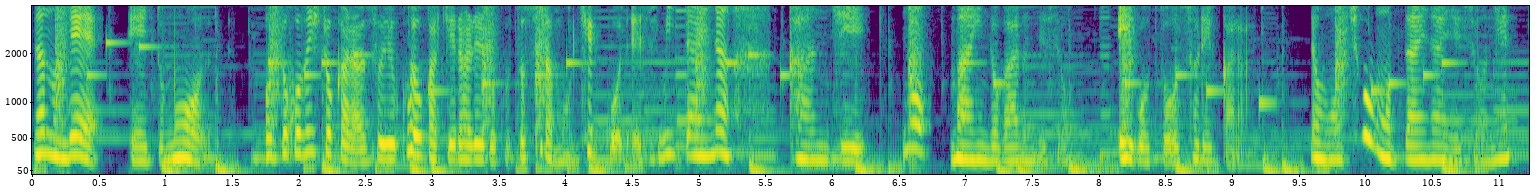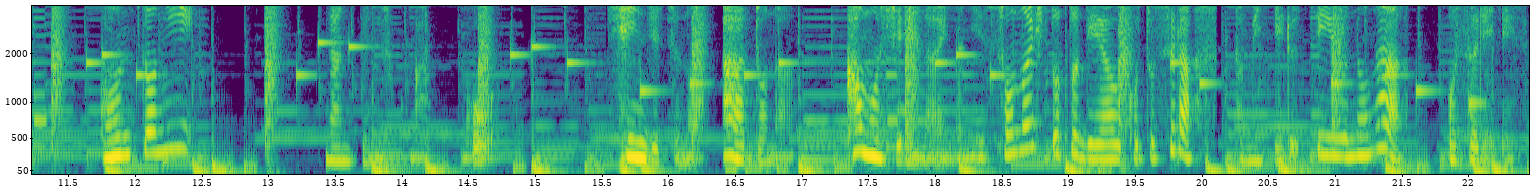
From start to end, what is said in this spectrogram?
なので、えーと、もう男の人からそういう声をかけられることすらもう結構です。みたいな感じのマインドがあるんですよ。エゴとそれから。でも超もったいないですよね。本当に何て言うんでしょうか。こう真実のパートナーかもしれないのにその人と出会うことすら止めてるっていうのが恐れです。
